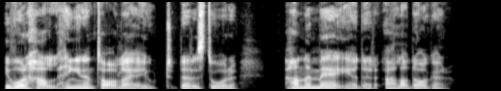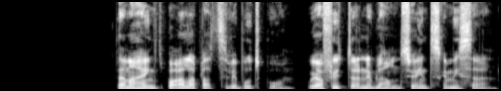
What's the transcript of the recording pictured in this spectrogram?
I vår hall hänger en tavla jag gjort där det står Han är med eder alla dagar. Den har hängt på alla platser vi bott på och jag flyttar den ibland så jag inte ska missa den.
